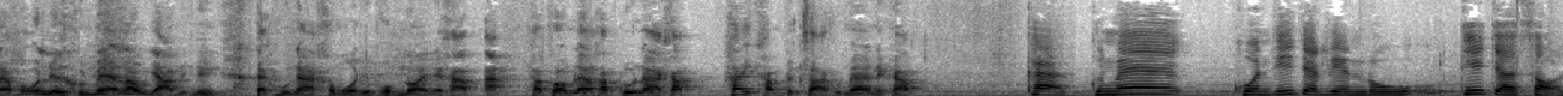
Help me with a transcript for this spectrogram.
นะเพราะว่าเรื่องคุณแม่เล่ายาวนิดนึงแต่คุณอาขมวดให้ผมหน่อยนะครับอะถ้าพร้อมแล้วครับคุณอาครับ ให้คำปรึกษาคุณแม่นะครับ ค่ะ คุณแม่ควรที่จะเรียนรู้ที่จะสอน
